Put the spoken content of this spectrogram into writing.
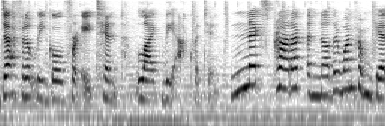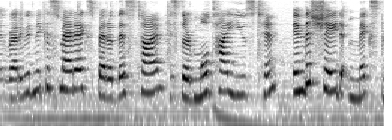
definitely go for a tint like the Aqua Tint. Next product, another one from Get Ready With Me Cosmetics, pero this time, it's their multi-use tint in the shade Mixed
